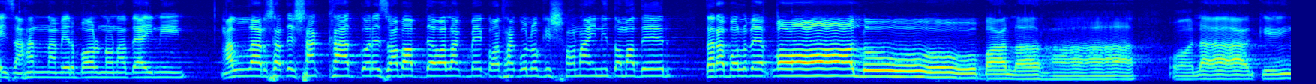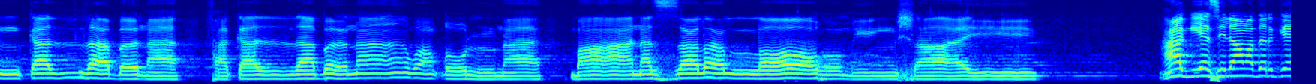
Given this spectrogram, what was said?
এই জাহান্নামের বর্ণনা দেয়নি। আল্লাহর সাথে সাক্ষাৎ করে জবাব দেওয়া লাগবে, কথাগুলো কি শোনায়নি তোমাদের? তারা বলবে, কলো বালাহা ওলাকিং কাল্লাবনা ফাকাল্লাবনা ওয়াকুলনা মা নাজ্জালাল্লাহু মিন শাই. হ্যাঁ গিয়েছিল আমাদেরকে।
